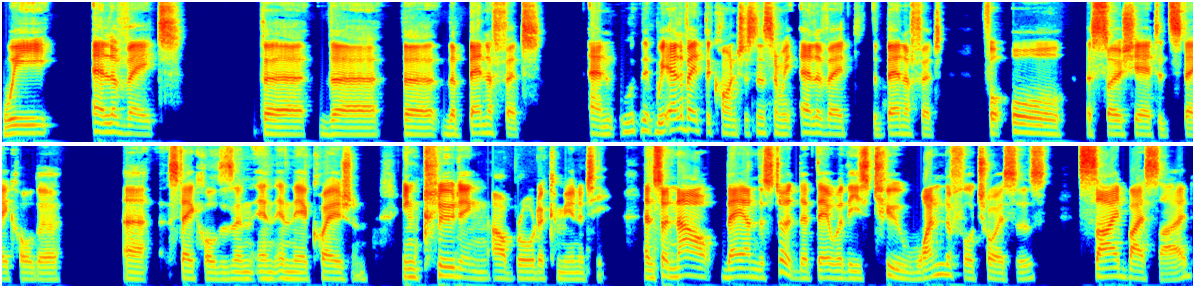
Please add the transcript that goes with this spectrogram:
we elevate the the the the benefit and we elevate the consciousness and we elevate the benefit for all associated stakeholder uh, stakeholders in, in, in the equation, including our broader community. And so now they understood that there were these two wonderful choices side by side.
